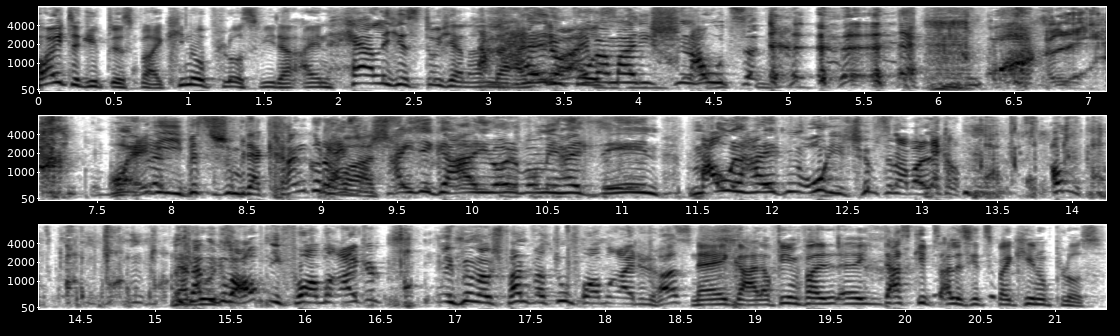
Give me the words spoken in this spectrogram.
Heute gibt es bei Kino Plus wieder ein herrliches Durcheinander. an Halt doch einfach mal die Schnauze. Oh, Eddie, bist du schon wieder krank oder Ja, ist was? doch scheißegal, die Leute wollen mich halt sehen. Maul halten. Oh, die Chips sind aber lecker. Ich habe mich überhaupt nicht vorbereitet. Ich bin mal gespannt, was du vorbereitet hast. Na egal, auf jeden Fall, äh, das gibt's alles jetzt bei Kino Plus.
